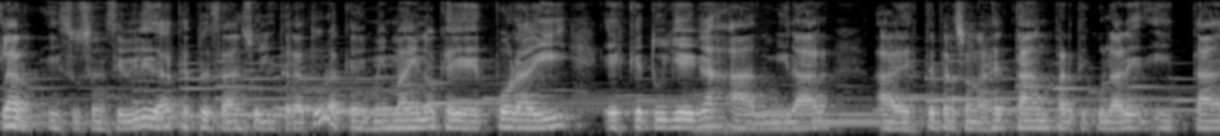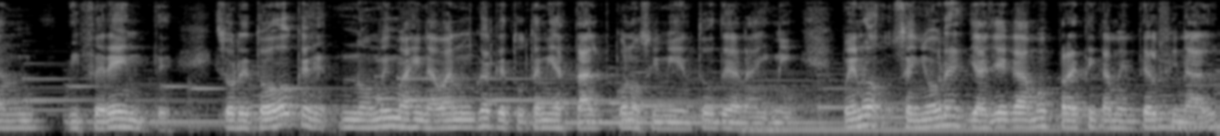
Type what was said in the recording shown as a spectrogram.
Claro, y su sensibilidad está expresada en su literatura, que me imagino que por ahí es que tú llegas a admirar a este personaje tan particular y, tan diferente. Sobre todo que no me imaginaba nunca que tú tenías tal conocimiento de Anaís Nin. Bueno, señores, ya llegamos prácticamente al final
